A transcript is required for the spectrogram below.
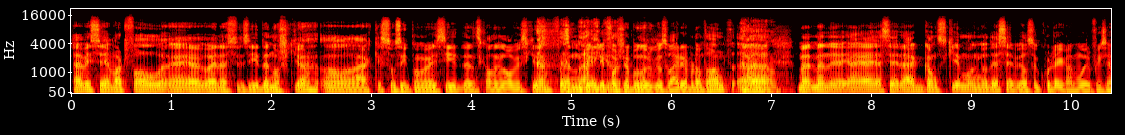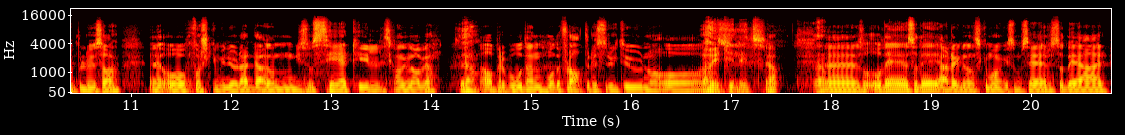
Jeg vil se i hvert fall, eh, og jeg nesten si det norske, og jeg er ikke så sikker på om jeg vil si den skandinaviske. for Det er en veldig forskjell på Norge og Sverige, blant annet. Ja, ja. Eh, Men, men jeg, jeg ser det er ganske mange, og det ser vi også kollegaene våre for eksempel i USA, eh, og forskermiljøer der. Det er mye som ser til Skandinavia. Ja. Apropos den måte, flatere strukturen. Og, og, Høy tillit. Så, og det, så det er det ganske mange som ser. Så det er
